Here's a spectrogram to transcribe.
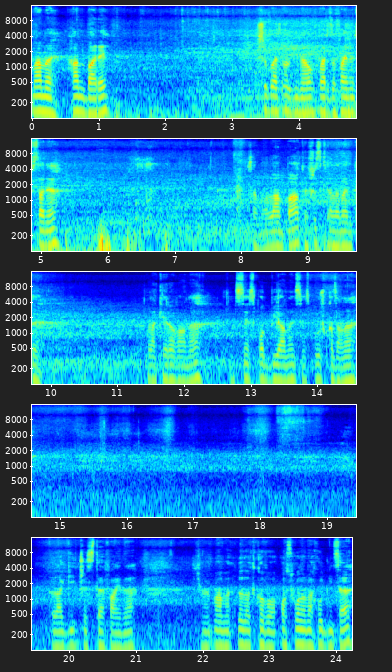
Mamy handbary. Szyba jest oryginał w bardzo fajnym stanie. Sama lampa, te wszystkie elementy lakierowane. Nic nie jest podbijane, nic nie jest pouszkadzane. Lagi czyste, fajne. Mamy dodatkowo osłonę na chłodnicę.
